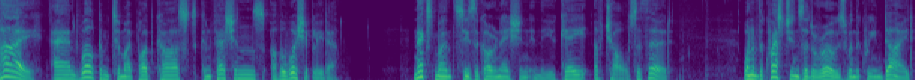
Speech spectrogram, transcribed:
Hi, and welcome to my podcast, Confessions of a Worship Leader. Next month sees the coronation in the UK of Charles III. One of the questions that arose when the Queen died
